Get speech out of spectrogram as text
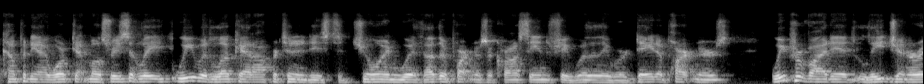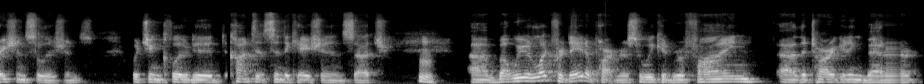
a company I worked at most recently, we would look at opportunities to join with other partners across the industry, whether they were data partners. We provided lead generation solutions, which included content syndication and such. Hmm. Um, but we would look for data partners so we could refine uh, the targeting better.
